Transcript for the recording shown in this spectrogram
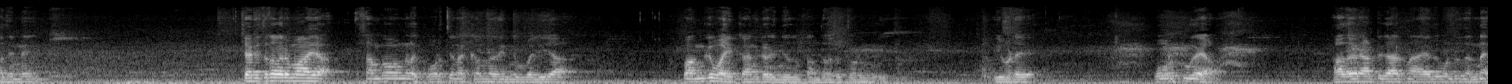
അതിന് ചരിത്രപരമായ സംഭവങ്ങൾ കോർത്തിണക്കുന്നതിന് വലിയ പങ്ക് വഹിക്കാൻ കഴിഞ്ഞതും സന്തോഷത്തോടു കൂടി ഇവിടെ ഓർക്കുകയാണ്. ആദവനാട്ടുകാരനായതുകൊണ്ട് തന്നെ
